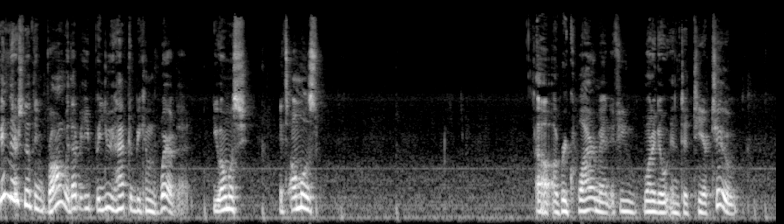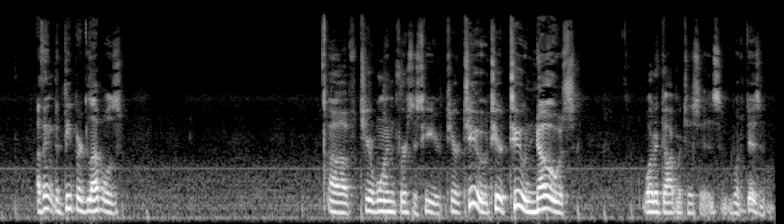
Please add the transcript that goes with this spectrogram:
And there's nothing wrong with that, but you, but you have to become aware of that. You almost, it's almost a, a requirement if you want to go into tier two I think the deeper levels of tier one versus tier tier two, tier two knows what a dogmatist is and what it isn't.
